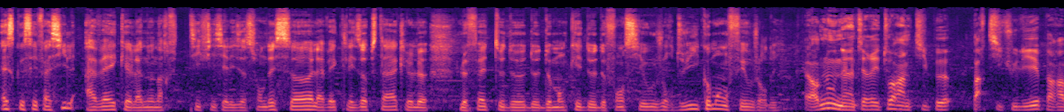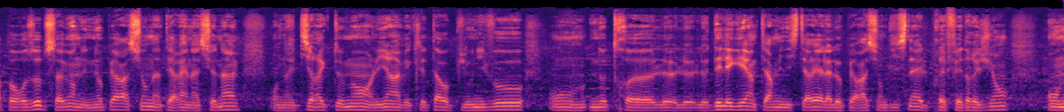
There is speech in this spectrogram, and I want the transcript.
Est-ce que c'est facile avec la non-artificialisation des sols, avec les obstacles, le, le fait de, de, manquer de, foncier aujourd'hui? Comment on fait aujourd'hui? Alors nous, un territoire un petit peu particulier par rapport aux autres. Vous savez, on est une opération d'intérêt national. On est directement en lien avec l'État au plus haut niveau. Notre, le, délégué interministériel à l'opération Disney, le préfet de région. On,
